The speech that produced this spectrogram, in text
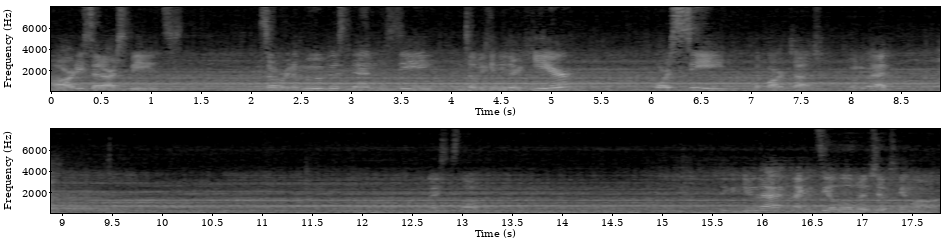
already set our speeds. So we're going to move this then to Z until we can either hear or see the part touch. You want to go ahead? Nice and slow. You can hear that, and I can see a little bit of chips came off.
